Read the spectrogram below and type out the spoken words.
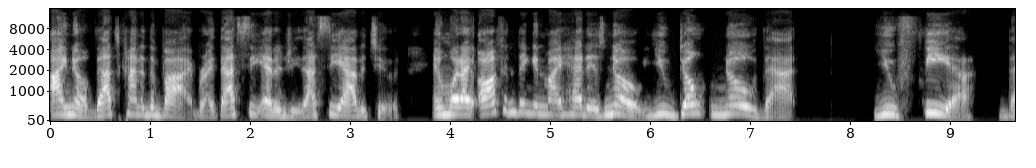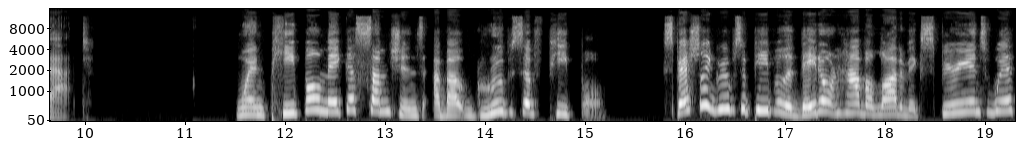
I know. That's kind of the vibe, right? That's the energy, that's the attitude. And what I often think in my head is, no, you don't know that. You fear that. When people make assumptions about groups of people, especially groups of people that they don't have a lot of experience with,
